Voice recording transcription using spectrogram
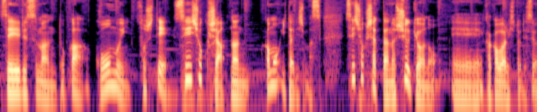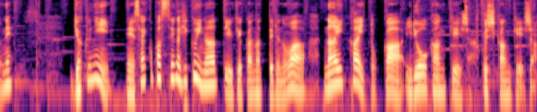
セールスマンとか、公務員、そして聖職者なんかもいたりします。聖職者ってあの宗教の、えー関わる人ですよね。逆に、えーサイコパス性が低いなっていう結果になってるのは、内科医とか医療関係者、福祉関係者、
